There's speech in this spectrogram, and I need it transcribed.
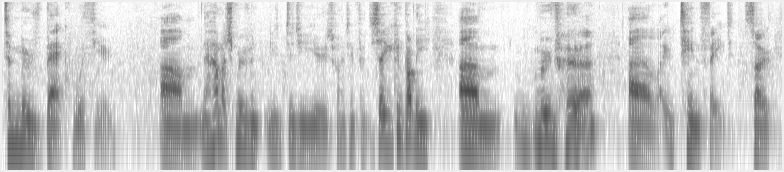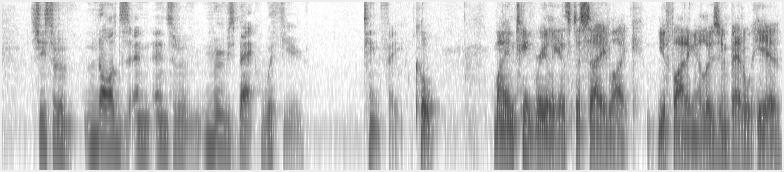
to move back with you. Um, now, how much movement did you use? 19, 50? So you can probably um, move her uh, like 10 feet. So she sort of nods and, and sort of moves back with you 10 feet. Cool. My intent really is to say, like, you're fighting a losing battle here.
